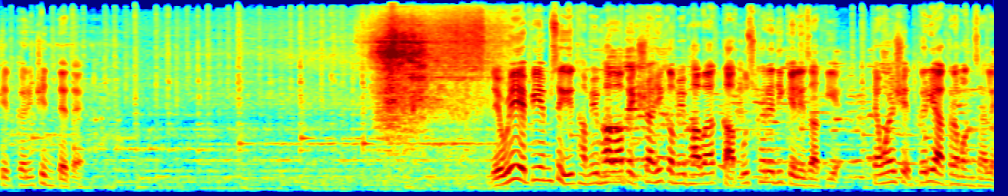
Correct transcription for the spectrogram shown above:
शेतकरी चिंतेत आहे. देवळी एपीएमसीत हमीभावापेक्षाही कमी भावात कापूस खरेदी केली जाते त्यामुळे शेतकरी आक्रमक झाले.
